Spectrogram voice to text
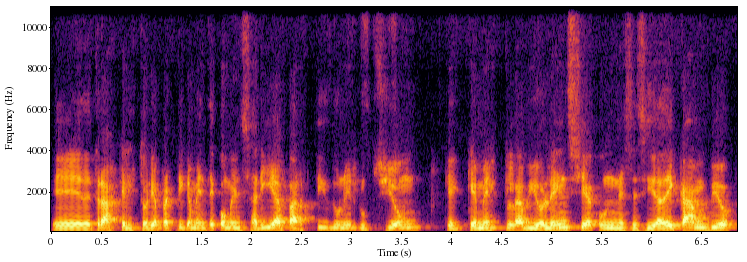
eh, detrás, que la historia prácticamente comenzaría a partir de una irrupción que, que mezcla violencia con necesidad de cambio,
